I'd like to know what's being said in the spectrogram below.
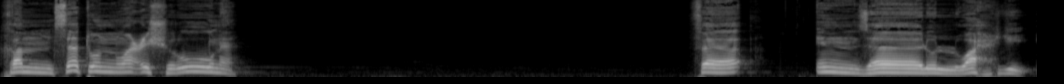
خمسة وعشرون. فاء إنزال الوحي.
